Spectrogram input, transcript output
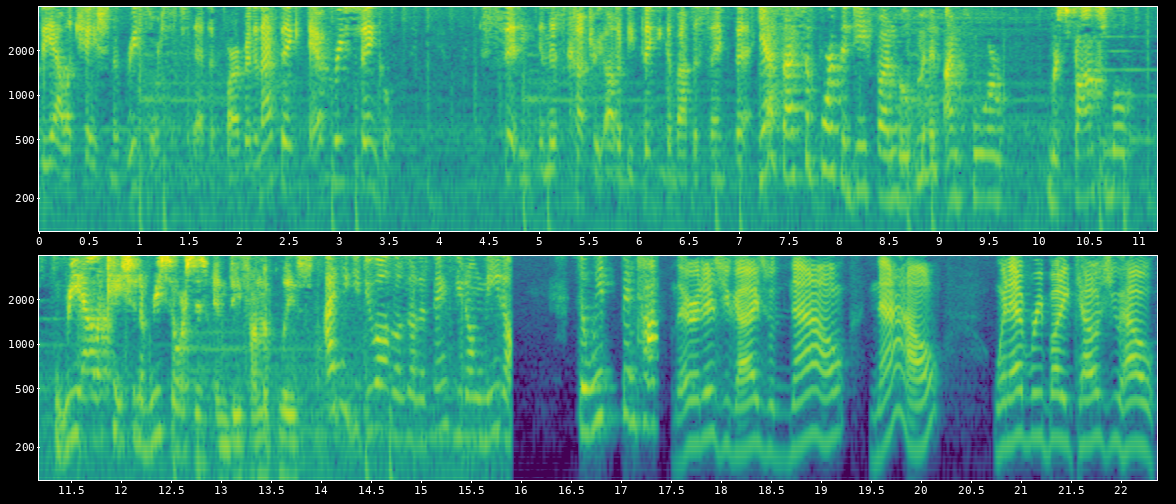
the allocation of resources to that department, and I think every single city in this country ought to be thinking about the same thing. Yes, I support the defund movement. I'm for responsible reallocation of resources and defund the police. I think you do all those other things. You don't need all. So we've been talking. There it is, you guys. With now, now, when everybody tells you how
